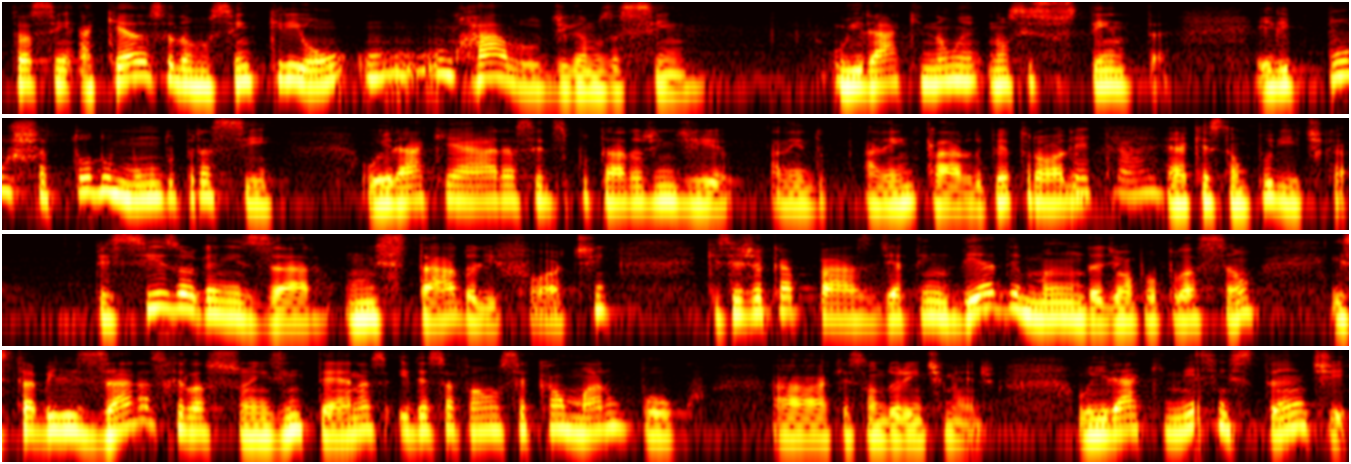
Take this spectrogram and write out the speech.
Então, assim, a queda do Saddam Hussein criou um, um ralo, digamos assim. O Iraque não, é, não se sustenta. Ele puxa todo mundo para si. O Iraque é a área a ser disputada hoje em dia, além, do, além claro, do petróleo, petróleo, é a questão política. Precisa organizar um Estado ali forte que seja capaz de atender a demanda de uma população, estabilizar as relações internas e, dessa forma, se acalmar um pouco a questão do Oriente Médio. O Iraque, nesse instante,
